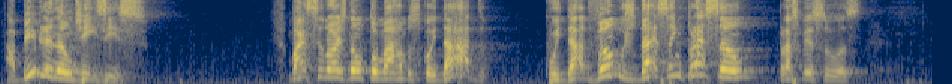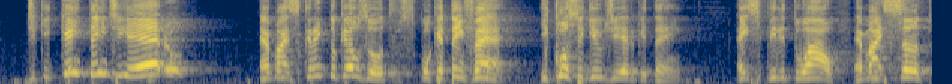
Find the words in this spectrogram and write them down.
A Bíblia não diz isso. Mas se nós não tomarmos cuidado, cuidado, vamos dar essa impressão para as pessoas de que quem tem dinheiro é mais crente do que os outros, porque tem fé e conseguiu o dinheiro que tem. É espiritual, é mais santo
